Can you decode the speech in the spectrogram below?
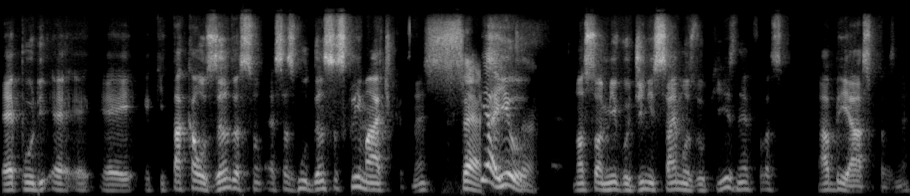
é, por, é, é, é, é que está causando essa, essas mudanças climáticas, né? Certo. E aí o nosso amigo Gene Simons do Kiss, né, falou assim, abre aspas, né?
